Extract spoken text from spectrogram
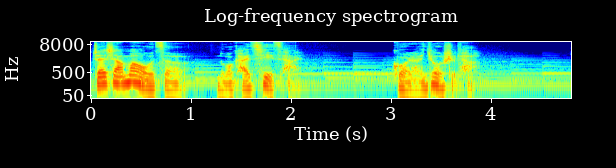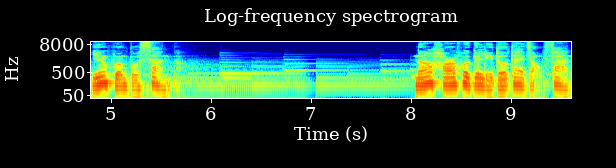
摘下帽子，挪开器材，果然又是他，阴魂不散呢。男孩会给李兜带早饭，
